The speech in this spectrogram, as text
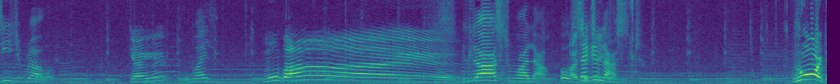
DJ Bravo क्या ये मोबाइल मोबाइल लास्ट वाला ओ अच्छा, second last road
